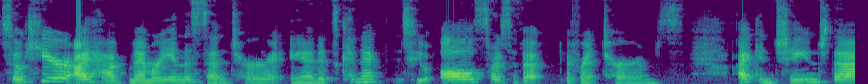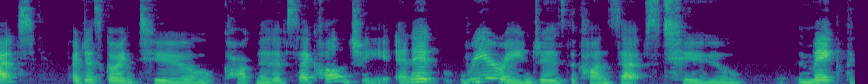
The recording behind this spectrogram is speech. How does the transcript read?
So here I have memory in the center and it's connected to all sorts of uh, different terms. I can change that by just going to cognitive psychology and it rearranges the concepts to make the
